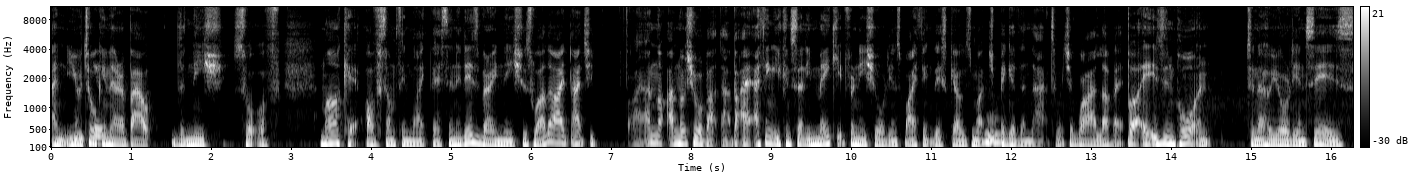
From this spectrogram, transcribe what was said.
and you were Thank you. talking there about the niche sort of market of something like this, and it is very niche as well. Though I actually. I'm not. I'm not sure about that, but I, I think you can certainly make it for a niche audience. But I think this goes much bigger than that, which is why I love it. But it is important to know who your audience is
